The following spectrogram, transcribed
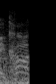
Nice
